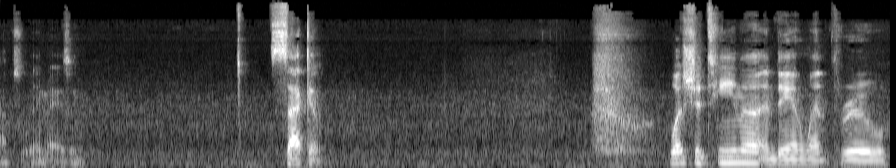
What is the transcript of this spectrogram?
Absolutely amazing. Second, what Shatina and Dan went through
